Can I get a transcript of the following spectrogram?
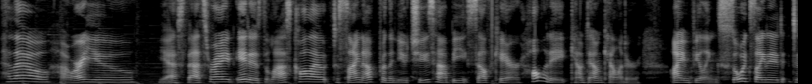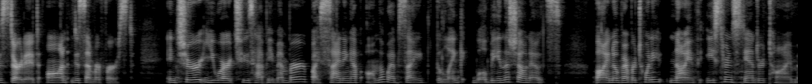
Hello, how are you? Yes, that's right. It is the last call out to sign up for the new Choose Happy Self Care Holiday Countdown Calendar. I am feeling so excited to start it on December 1st. Ensure you are a Choose Happy member by signing up on the website. The link will be in the show notes by November 29th, Eastern Standard Time,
